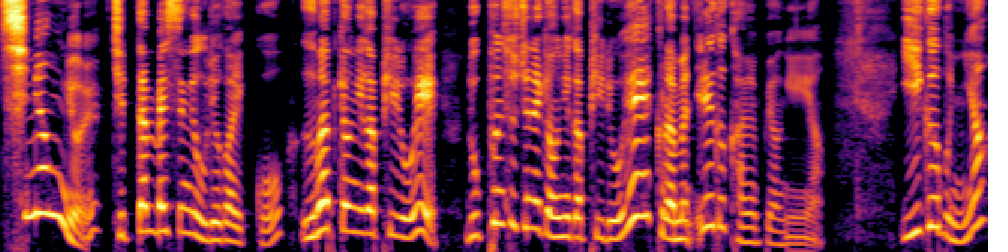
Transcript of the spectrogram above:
치명률, 집단 발생의 우려가 있고 음압 격리가 필요해 높은 수준의 격리가 필요해 그러면 1급 감염병이에요. 2급은요?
